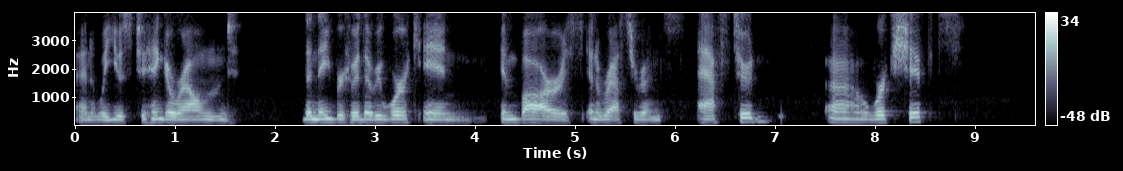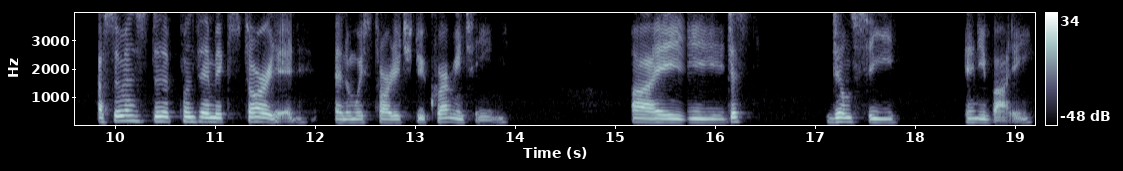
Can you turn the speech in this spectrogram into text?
And we used to hang around the neighborhood that we work in, in bars and restaurants after uh, work shifts. As soon as the pandemic started and we started to do quarantine, I just don't see anybody.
